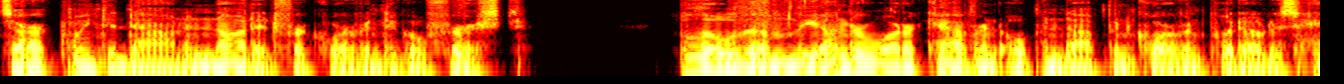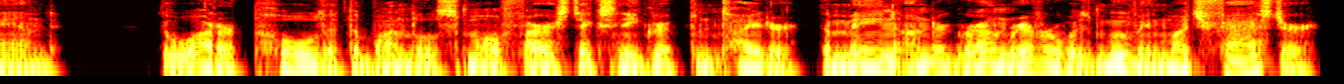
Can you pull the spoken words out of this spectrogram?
Sarek pointed down and nodded for Corvan to go first. Below them, the underwater cavern opened up and Corvan put out his hand. The water pulled at the bundle of small fire sticks and he gripped them tighter. The main underground river was moving much faster.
